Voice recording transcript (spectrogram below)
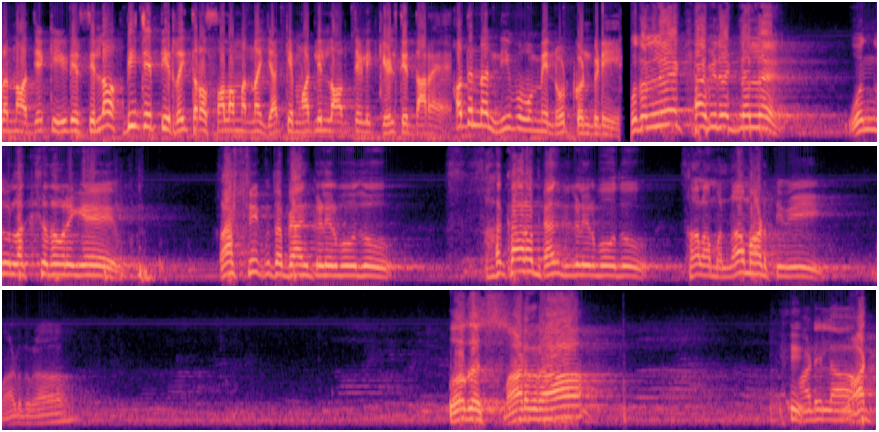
ಭರವಸೆಗಳನ್ನ ಅದ್ಯಾಕೆ ಈಡೇರಿಸಿಲ್ಲ? ಬಿಜೆಪಿ ರೈತರ ಸಾಲ ಮನ್ನಾ ಯಾಕೆ ಮಾಡ್ಲಿಲ್ಲ ಅಂತೇಳಿ ಕೇಳ್ತಿದ್ದಾರೆ. ಅದನ್ನ ನೀವು ಒಮ್ಮೆ ನೋಡ್ಕೊಂಡ್ಬಿಡಿ. ಮೊದಲನೇ ಕ್ಯಾಬಿನೆಟ್ನಲ್ಲೇ ಒಂದು ಲಕ್ಷದವರೆಗೆ ರಾಷ್ಟ್ರೀಕೃತ ಬ್ಯಾಂಕ್ಗಳಿರ್ಬೋದು ಸಹಕಾರ ಬ್ಯಾಂಕ್ಗಳಿರ್ಬೋದು ಸಾಲ ಮನ್ನಾ ಮಾಡ್ತೀವಿ. ಮಾಡಿದ್ರ? ಮಾಡಿದ್ರ? ಮಾಡಿಲ್ಲ. ವಾಟ್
